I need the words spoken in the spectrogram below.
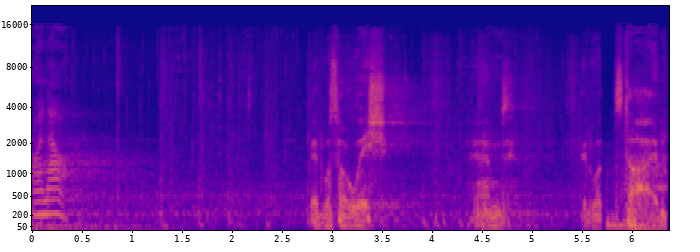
Why now? It was her wish. And it was time.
